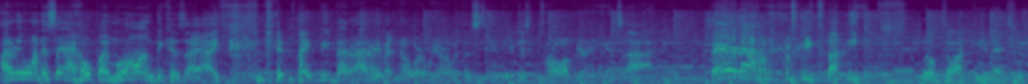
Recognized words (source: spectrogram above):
I don't even want to say I hope I'm wrong because I, I think it might be better. I don't even know where we are with this team. You just throw up your hands. Ah, bear down, everybody. We'll talk to you next week.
